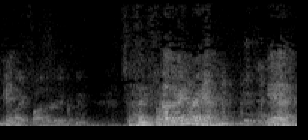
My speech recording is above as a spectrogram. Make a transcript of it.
Okay. Like Father Abraham. So like Father Abraham. Yeah.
